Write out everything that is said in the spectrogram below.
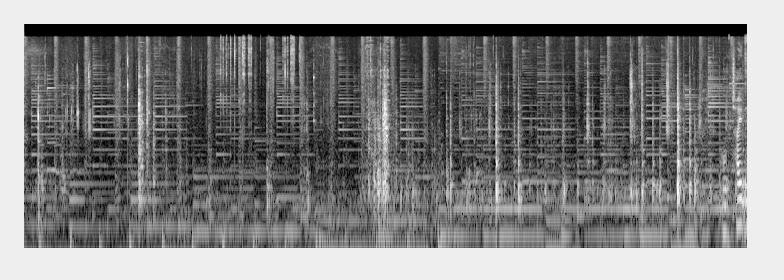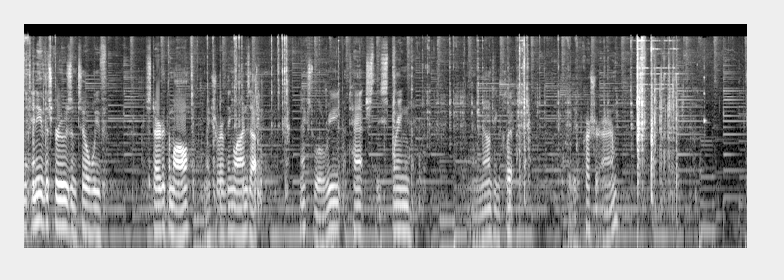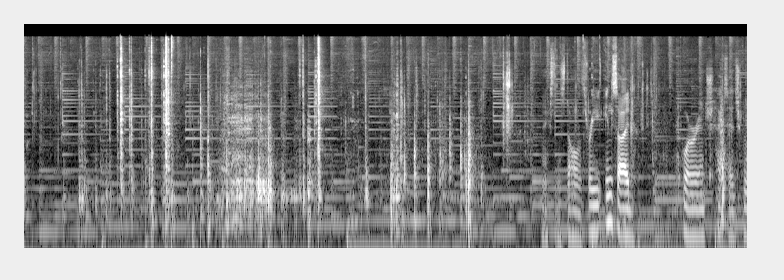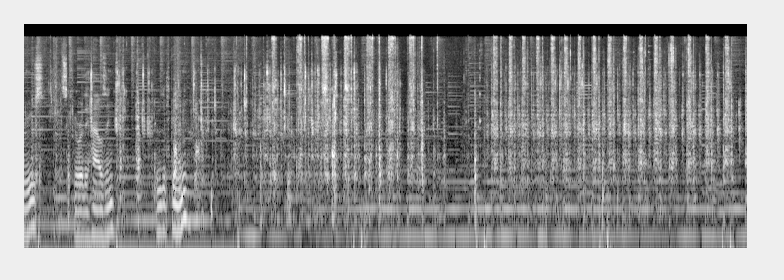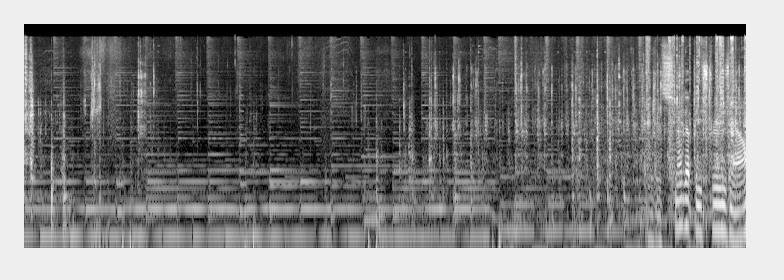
Won't tighten any of the screws until we've started them all. Make sure everything lines up. Next we'll reattach the spring and mounting clip to the crusher arm. The three inside quarter inch hex head screws. Secure the housing to the pin. Snug up these screws now.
